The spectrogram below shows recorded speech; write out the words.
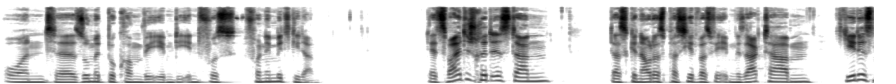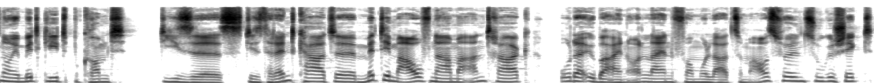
und äh, somit bekommen wir eben die Infos von den Mitgliedern. Der zweite Schritt ist dann, dass genau das passiert, was wir eben gesagt haben. Jedes neue Mitglied bekommt dieses, diese Talentkarte mit dem Aufnahmeantrag oder über ein Online-Formular zum Ausfüllen zugeschickt.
